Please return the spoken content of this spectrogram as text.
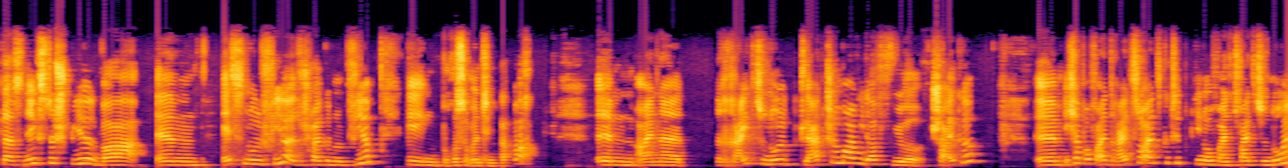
Das nächste Spiel war ähm, S04, also Schalke 04 gegen Borussia Mönchengladbach. Ähm, eine 3 zu 0 Klatsche mal wieder für Schalke. Ähm, ich habe auf ein 3 zu 1 getippt, ging auf ein 2 zu 0.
